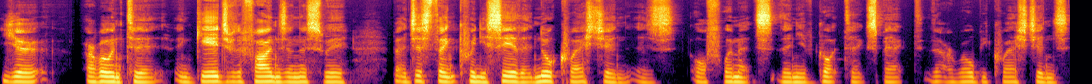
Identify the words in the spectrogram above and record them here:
you are willing to engage with the fans in this way. But I just think when you say that no question is off limits, then you've got to expect that there will be questions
